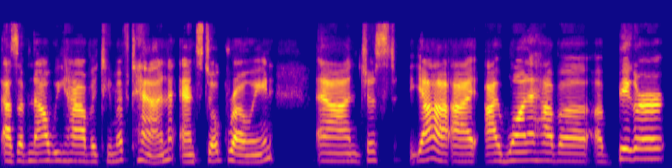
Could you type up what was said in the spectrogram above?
As of now, we have a team of 10 and still growing. And just, yeah, I, I want to have a, a bigger,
